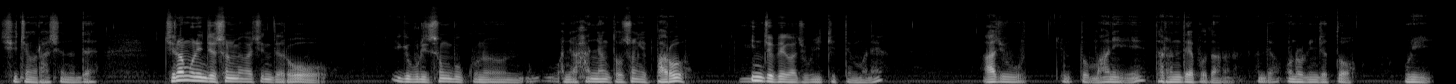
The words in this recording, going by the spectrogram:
시청을 하셨는데 지난번에 이제 설명하신 대로 이게 우리 성북구는 완전 한양 도성에 바로 인접해 가지고 있기 때문에 아주 좀또 많이 다른 데보다는 근데 오늘 이제 또 우리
